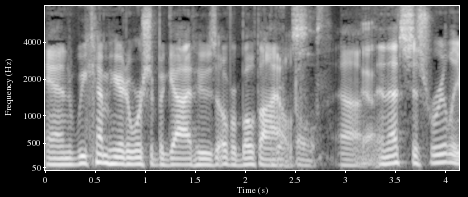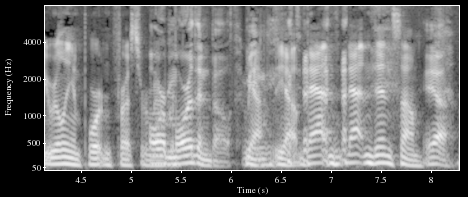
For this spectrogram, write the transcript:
And we come here to worship a God who's over both aisles, both. Uh, Yeah. and that's just really, really important for us to remember. Or more than both. I Yeah, mean, yeah, that and, that and then some. yeah.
